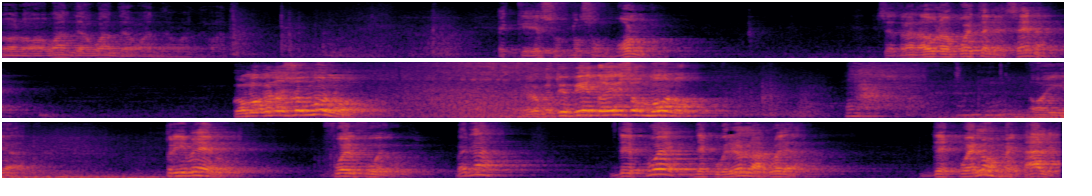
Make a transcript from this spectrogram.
No, no, aguante, aguante, aguante, aguante, aguante. Es que esos no son monos. Se trata de una puesta en escena. ¿Cómo que no son monos? Yo lo que estoy viendo ahí son monos. Oiga, primero fue el fuego, ¿verdad? Después descubrieron la rueda. Después los metales.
